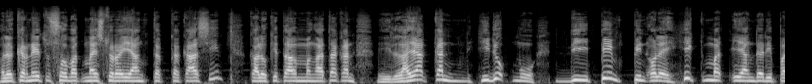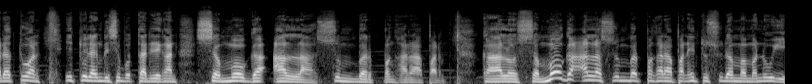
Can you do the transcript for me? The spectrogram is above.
Oleh karena itu sobat maestro yang terkasih, kalau kita mengatakan layakkan hidupmu dipimpin oleh hikmat yang daripada Tuhan, itu yang disebut tadi dengan semoga Allah sumber pengharapan. Kalau semoga Allah sumber pengharapan itu sudah memenuhi,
